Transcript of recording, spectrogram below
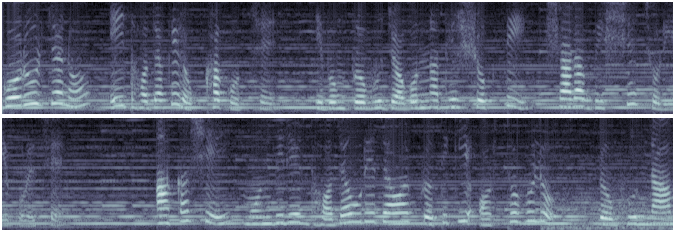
গরুর যেন এই ধ্বজাকে রক্ষা করছে এবং প্রভু জগন্নাথের শক্তি সারা বিশ্বে ছড়িয়ে পড়েছে। আকাশে মন্দিরের ধ্বজা উড়ে যাওয়ার প্রতীকী অর্থ হল প্রভুর নাম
